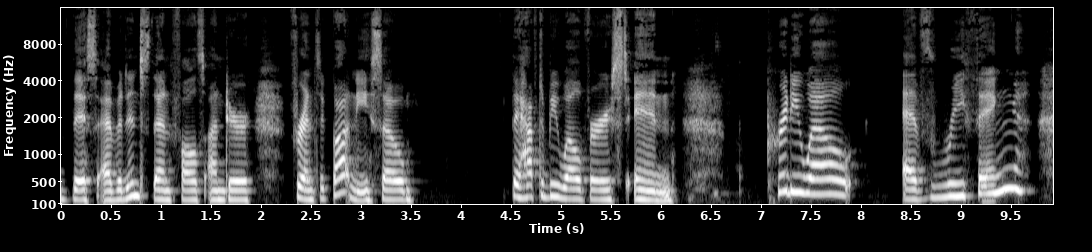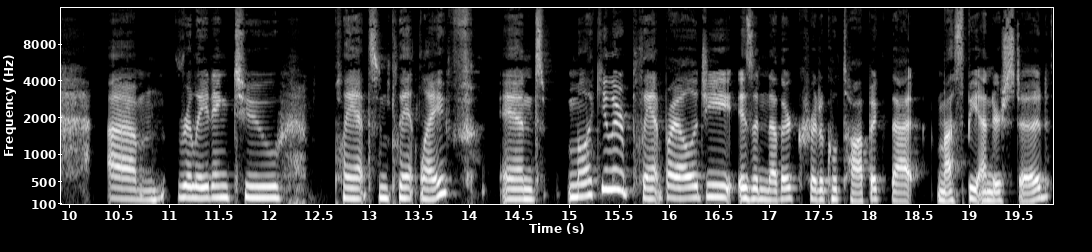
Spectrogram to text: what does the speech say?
this evidence then falls under forensic botany. So they have to be well versed in pretty well everything um, relating to plants and plant life. And molecular plant biology is another critical topic that must be understood.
